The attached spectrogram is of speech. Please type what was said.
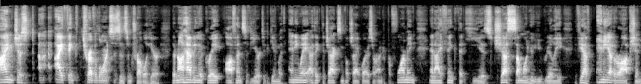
I'm just, I think Trevor Lawrence is in some trouble here. They're not having a great offensive year to begin with anyway. I think the Jacksonville Jaguars are underperforming. And I think that he is just someone who you really, if you have any other option,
